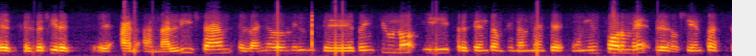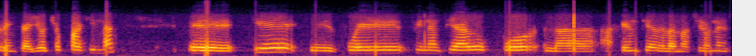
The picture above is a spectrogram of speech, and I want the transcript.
es, decir, eh, an, analizan el año 2021 y presentan finalmente un informe de 238 páginas eh, que eh, fue financiado por la Agencia de las Naciones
